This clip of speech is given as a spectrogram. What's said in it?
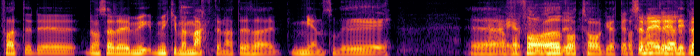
För att det, de säger det är my- mycket med makten att det är så här män som eh, eh, jag får tror få övertaget. Jag och tror sen är inte det det hade lite...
